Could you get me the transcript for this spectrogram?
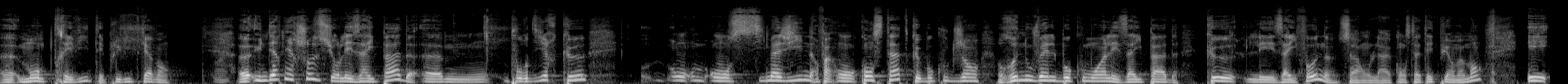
euh, montent très vite et plus vite qu'avant. Euh, une dernière chose sur les iPads euh, pour dire que on, on s'imagine, enfin, on constate que beaucoup de gens renouvellent beaucoup moins les iPads que les iPhones. Ça, on l'a constaté depuis un moment. Et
